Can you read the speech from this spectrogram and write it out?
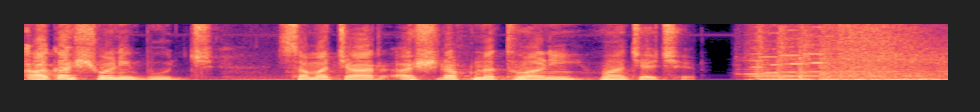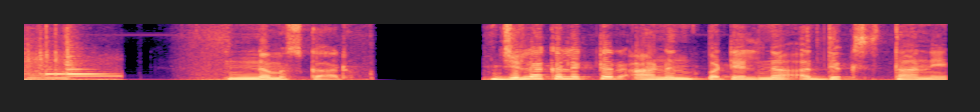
આકાશવાણી ભુજ, સમાચાર અશરફ નથવાણી વાંચે છે. નમસ્કાર. જિલ્લા કલેક્ટર આનંદ પટેલના અધ્યક્ષસ્થાને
